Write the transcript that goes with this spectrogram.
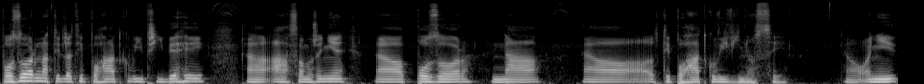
pozor na tyhle ty pohádkové příběhy a, a samozřejmě a, pozor na a, ty pohádkové výnosy. Jo, oni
